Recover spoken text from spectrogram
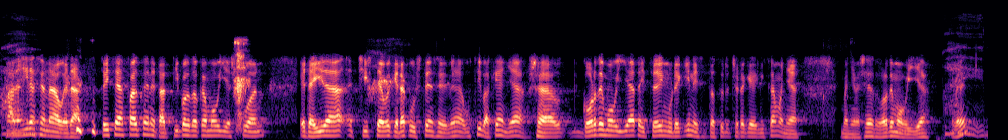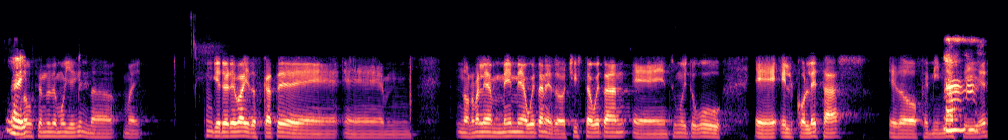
ba, begira ze hona hau, eta zoizea faltzen, eta tipok doka mobil eskuan, Eta ida txiste hauek erakusten, ze, bea, utzi bakean, ja. Osea, gorde mobila eta hitz egin gurekin, ez eta zure txorek izan, baina, baina mesedez, gorde mobila. Bai? Bai. Guztian dute moi egin da, bai. Gero ere bai, dazkate, e, normalean meme hauetan edo txiste hauetan e, entzungo ditugu e, elkoletas, edo feminazi, ez?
